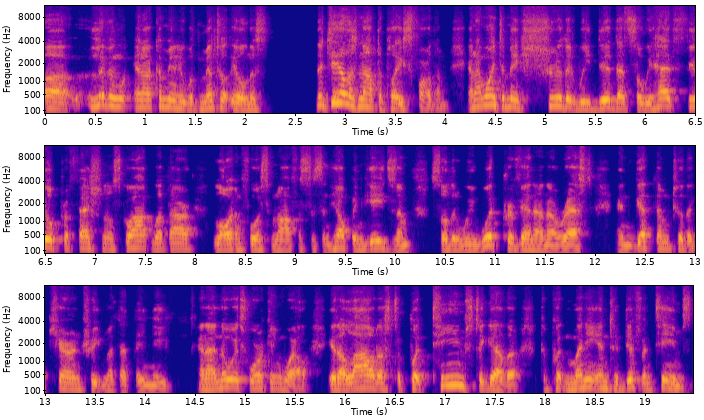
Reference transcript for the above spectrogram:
uh, living in our community with mental illness the jail is not the place for them. And I wanted to make sure that we did that. So we had field professionals go out with our law enforcement officers and help engage them so that we would prevent an arrest and get them to the care and treatment that they need. And I know it's working well. It allowed us to put teams together, to put money into different teams.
